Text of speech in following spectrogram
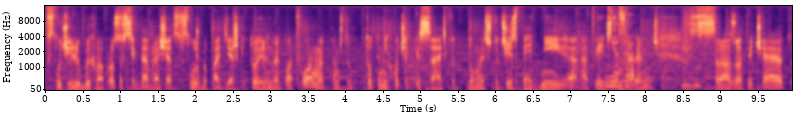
в случае любых вопросов всегда обращаться в службы поддержки той или иной платформы, потому что кто-то не хочет писать, кто-то думает, что через пять дней э, ответит. Не, сразу далее. отвечаю. Сразу отвечают,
